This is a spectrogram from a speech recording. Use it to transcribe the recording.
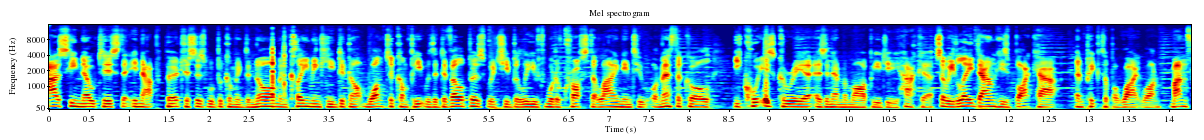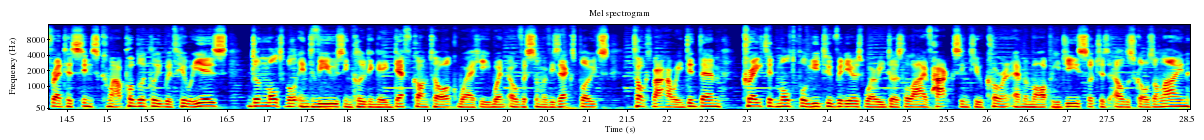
As he noticed that in app purchases were becoming the norm and claiming he did not want to compete with the developers, which he believed would have crossed a line into unethical, he quit his career as an MMORPG hacker. So he laid down his black hat and picked up a white one. Manfred has since come out publicly with who he is, done multiple interviews, including a DEF CON talk where he went over some of his exploits, talked about how he did them, created multiple YouTube videos where he does live hacks into current MMORPGs such as Elder Scrolls Online,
